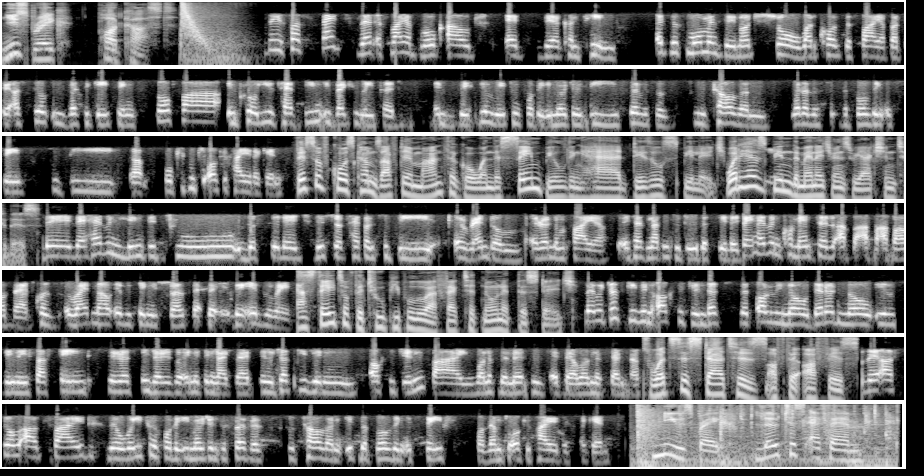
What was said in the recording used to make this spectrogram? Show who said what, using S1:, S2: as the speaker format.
S1: Newsbreak podcast.
S2: They suspect that a fire broke out at their canteen. At this moment, they're not sure what caused the fire, but they are still investigating. So far, employees have been evacuated, and they're still waiting for the emergency services to tell them whether the, the building is safe to be uh, for people to occupy it again.
S3: This, of course, comes after a month ago when the same building had diesel spillage. What has
S2: Yes.
S3: been the management's reaction to this?
S2: They they haven't linked it to the spillage. This just happened to be a random a random fire. It has nothing to do with the spillage. They haven't commented ab- ab- about that because right now everything is just that they- they're everywhere.
S3: The state of the two people who are affected known at this stage.
S2: They were just given oxygen. That's that's all we know. They don't know if they sustained serious injuries or anything like that. They were just given oxygen by one of the nurses at their wellness center.
S3: So what's the status of the office?
S2: They are still outside. They're waiting for the emergency service to tell them if the building is safe for them to occupy it again.
S4: Newsbreak, Lotus FM,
